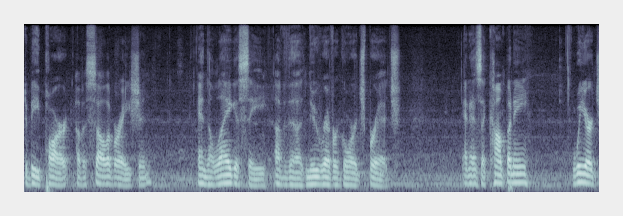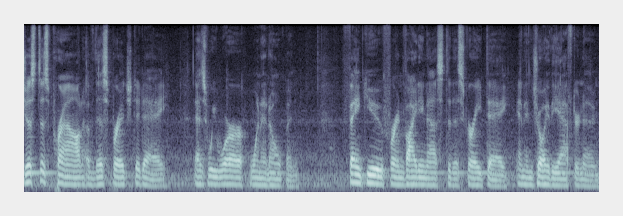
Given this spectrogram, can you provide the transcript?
to be part of a celebration and the legacy of the New River Gorge Bridge. And as a company, we are just as proud of this bridge today as we were when it opened. Thank you for inviting us to this great day and enjoy the afternoon.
